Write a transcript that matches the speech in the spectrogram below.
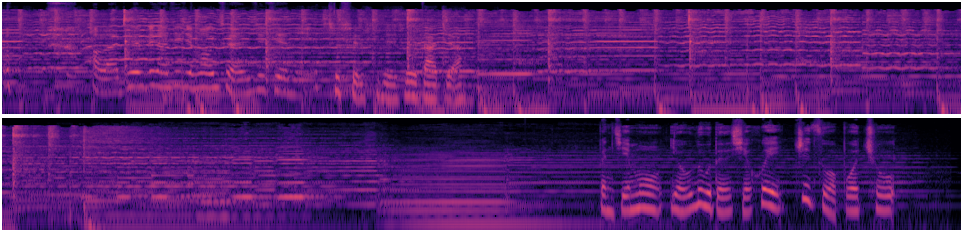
好啦，今天非常谢谢梦辰，谢谢你，谢谢谢谢谢谢大家。本节目由路德协会制作播出。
